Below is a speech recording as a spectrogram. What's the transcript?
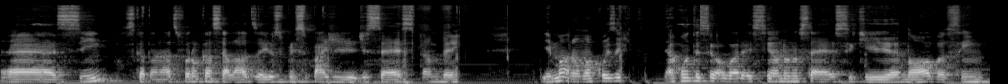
é, sim, os campeonatos foram cancelados aí, os principais de, de CS também. E, mano, uma coisa que aconteceu agora esse ano no CS, que é nova, assim,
